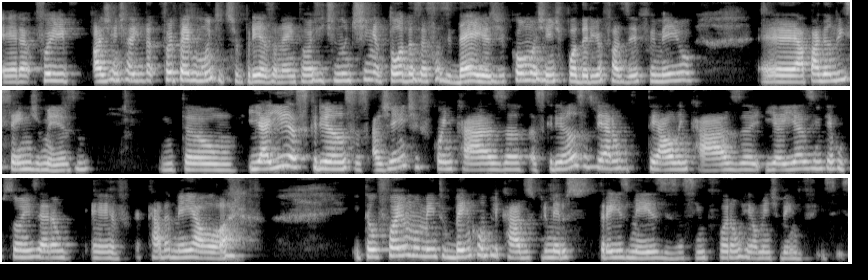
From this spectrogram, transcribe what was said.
era foi a gente ainda foi pego muito de surpresa, né? Então a gente não tinha todas essas ideias de como a gente poderia fazer, foi meio é, apagando incêndio mesmo. Então, e aí as crianças, a gente ficou em casa, as crianças vieram ter aula em casa, e aí as interrupções eram é, cada meia hora. Então foi um momento bem complicado, os primeiros três meses, assim, foram realmente bem difíceis.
